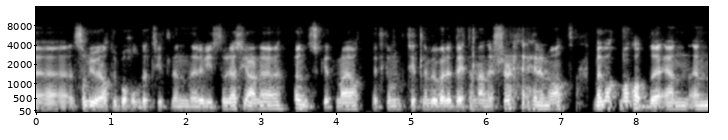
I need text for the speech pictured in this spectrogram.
eh, som gjør at du beholder tittelen revisor. Jeg skulle gjerne ønsket meg at vet ikke om tittelen bør være data manager eller noe annet, men at man hadde en, en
